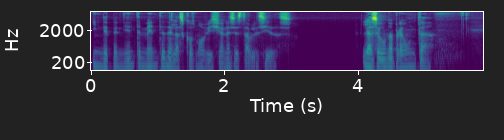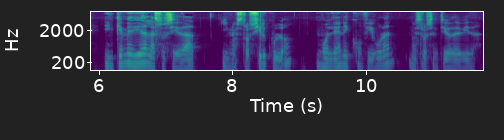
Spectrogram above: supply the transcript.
independientemente de las cosmovisiones establecidas. La segunda pregunta. ¿En qué medida la sociedad y nuestro círculo moldean y configuran nuestro sentido de vida.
